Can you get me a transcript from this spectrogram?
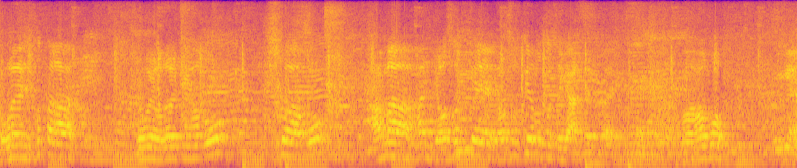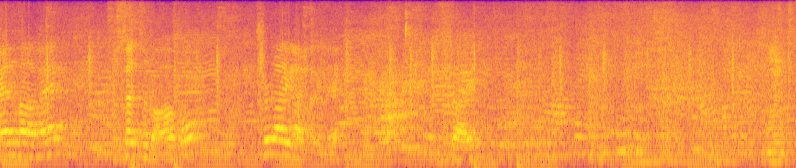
요번에 쳤다가 요거 8개 하고 시도하고 아마 한 6개, 6개부터 되게 안 될 거예요. 그거 하고 뺀 다음에 2세트로 하고 플라이 갈 건데. 플라이. 음.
